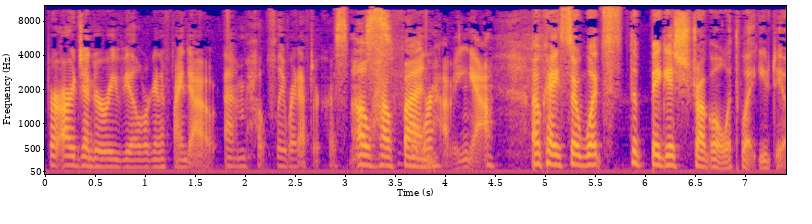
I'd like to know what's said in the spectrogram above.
for our gender reveal. We're going to find out um hopefully right after Christmas. Oh, how fun. we're having! Yeah. Okay, so what's the biggest struggle with what you do?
